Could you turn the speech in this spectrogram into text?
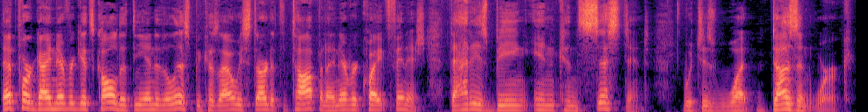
That poor guy never gets called at the end of the list because I always start at the top and I never quite finish. That is being inconsistent, which is what doesn't work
